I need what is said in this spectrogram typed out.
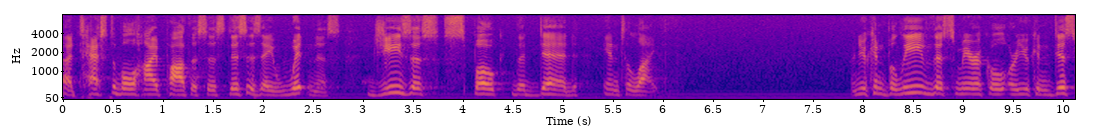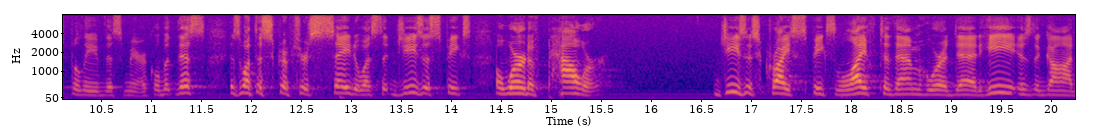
uh, testable hypothesis. This is a witness. Jesus spoke the dead into life. And you can believe this miracle or you can disbelieve this miracle. But this is what the scriptures say to us that Jesus speaks a word of power. Jesus Christ speaks life to them who are dead. He is the God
